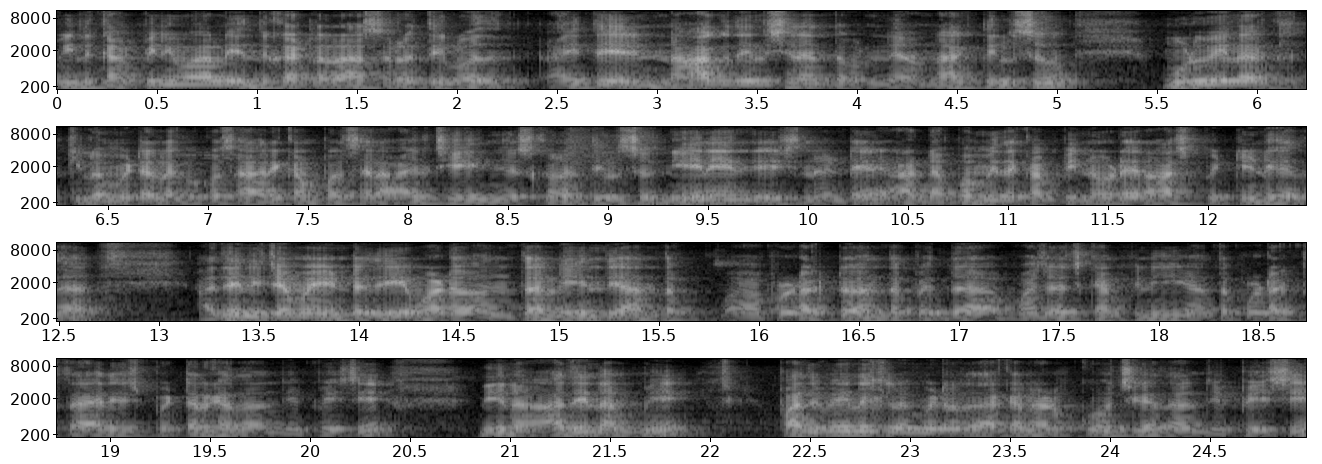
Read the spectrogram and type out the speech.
వీళ్ళు కంపెనీ వాళ్ళు ఎందుకు అట్లా రాస్తారో తెలియదు అయితే నాకు తెలిసినంత నాకు తెలుసు మూడు వేల కిలోమీటర్లకు ఒకసారి కంపల్సరీ ఆయిల్ చేంజ్ చేసుకోవాలని తెలుసు. నేనేం చేసినంటే ఆ డబ్బా మీద కంపెనీ వాడే రాసి పెట్టిండు కదా అదే నిజమై ఉంటుంది వాడు అంత లేనిది అంత ప్రొడక్ట్ అంత పెద్ద బజాజ్ కంపెనీ అంత ప్రొడక్ట్ తయారు చేసి పెట్టరు కదా అని చెప్పేసి నేను అది నమ్మి పదివేల కిలోమీటర్ల దాకా నడుపుకోవచ్చు కదా అని చెప్పేసి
